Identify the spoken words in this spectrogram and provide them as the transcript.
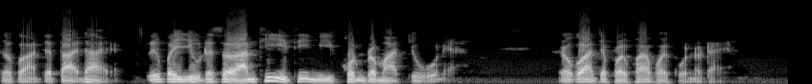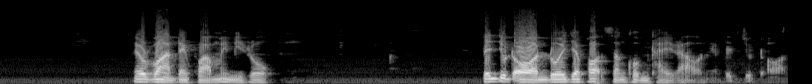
เราก็อาจจะตายได้ หรือไปอยู่ในสถานที่ที่มีคนประมาทอยู่เนี่ย เราก็อาจจะปล่อยคว้าปล่อยคนเราได้แล้วประมาทในความไม่มีโรค เป็นจุดอ่อนโดยเฉพาะสังคมไทยเราเนี่ย เป็นจุดอ่อน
